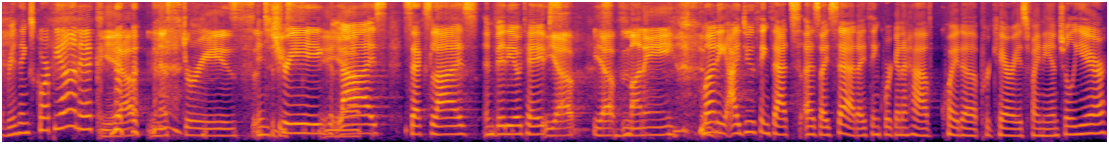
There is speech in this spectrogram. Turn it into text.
Everything scorpionic. yeah, mysteries. Intrigue, be, yeah. lies, sex lies, and videotapes. Yep, yep, money. money. I do think that's, as I said, I think we're going to have quite a precarious financial year.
